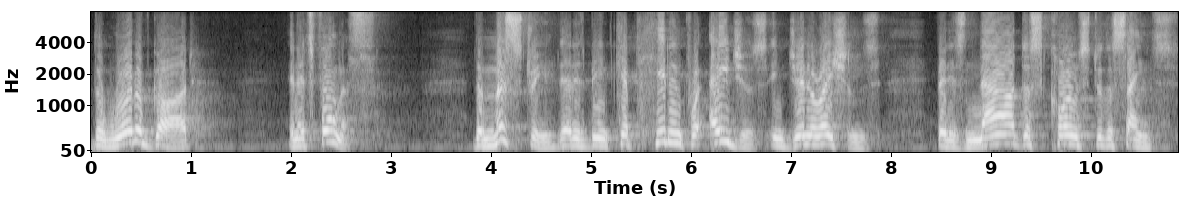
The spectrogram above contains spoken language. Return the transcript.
the Word of God in its fullness. The mystery that has been kept hidden for ages in generations, but is now disclosed to the saints.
